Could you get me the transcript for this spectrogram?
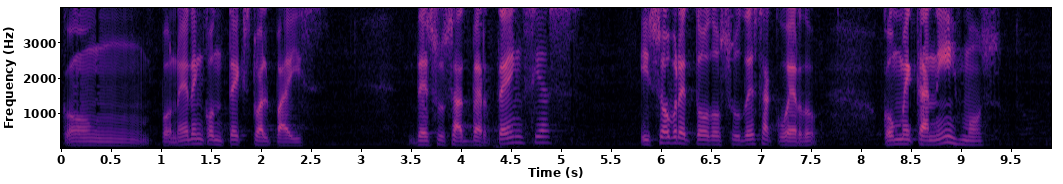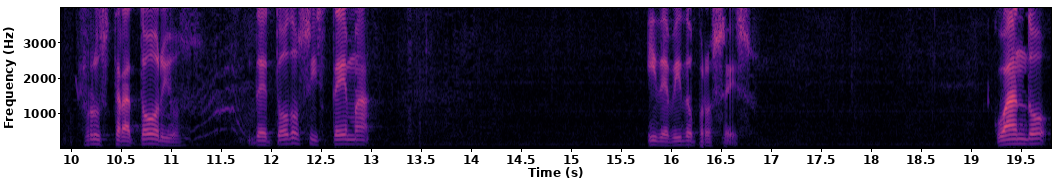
con poner en contexto al país de sus advertencias y sobre todo su desacuerdo con mecanismos frustratorios de todo sistema y debido proceso. Cuando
